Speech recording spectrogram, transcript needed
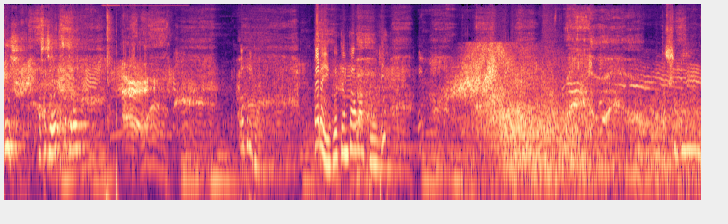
Ixi, essa direita, essa direita. obrigado. Peraí, vou tentar uma coisa. Tá subindo,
